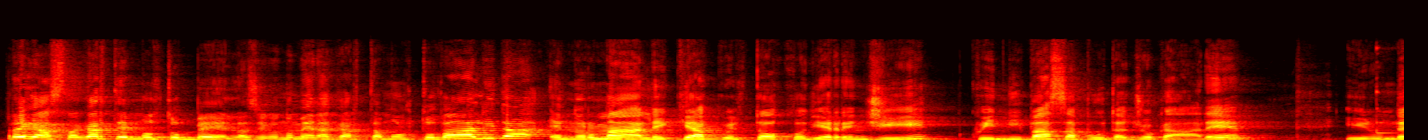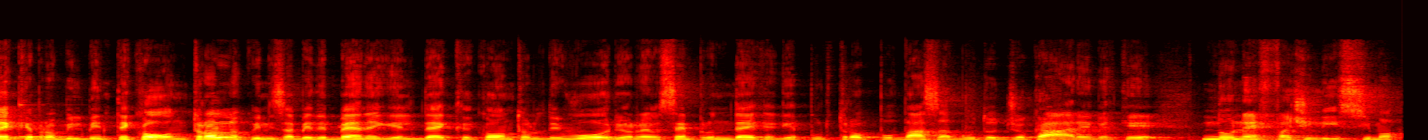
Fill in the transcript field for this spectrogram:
Raga, sta carta è molto bella. Secondo me è una carta molto valida. È normale che ha quel tocco di RNG. Quindi va saputa giocare in un deck probabilmente control, quindi sapete bene che il deck control dei Warrior è sempre un deck che purtroppo va saputo giocare perché non è facilissimo.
